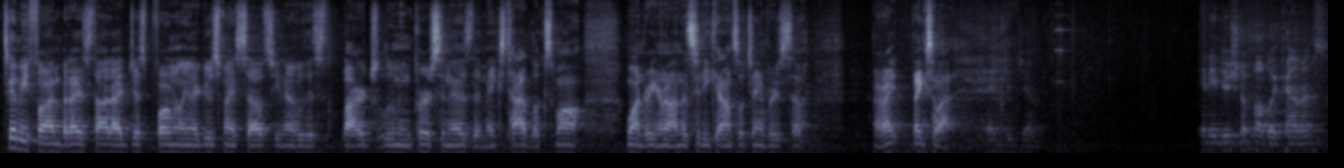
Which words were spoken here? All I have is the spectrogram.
it's going to be fun. But I just thought I'd just formally introduce myself, so you know who this large looming person is that makes Todd look small, wandering around the city council chambers. So, all right, thanks a lot. Thank you, Jim. Any additional public comments?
